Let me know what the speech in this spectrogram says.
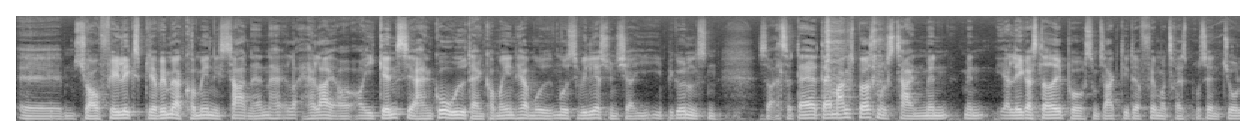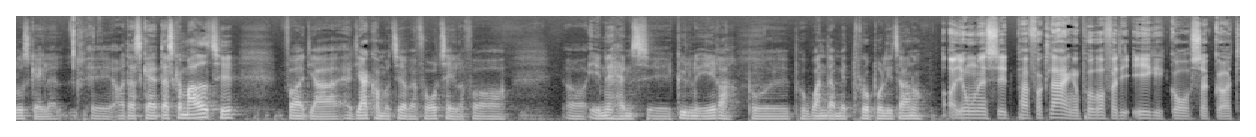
Øh, Joao Felix bliver ved med at komme ind i starten af anden halvleg, og, og igen ser han god ud, da han kommer ind her mod, mod Sevilla, synes jeg, i, i begyndelsen. Så altså, der, der er mange spørgsmålstegn, men, men jeg ligger stadig på, som sagt, de der 65% Jolo-skala, øh, og der skal, der skal meget til, for at jeg, at jeg kommer til at være fortaler for at, og ende hans øh, gyldne æra på, øh, på Wanda Metropolitano. Og Jonas, et par forklaringer på, hvorfor det ikke går så godt.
